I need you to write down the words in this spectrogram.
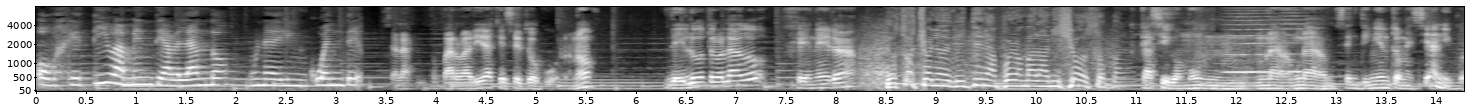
objetivamente hablando una delincuente. O sea, las barbaridades que se te ocurren, ¿no? Del otro lado, genera... Los ocho años de Cristina fueron maravillosos. Casi como un sentimiento mesiánico.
